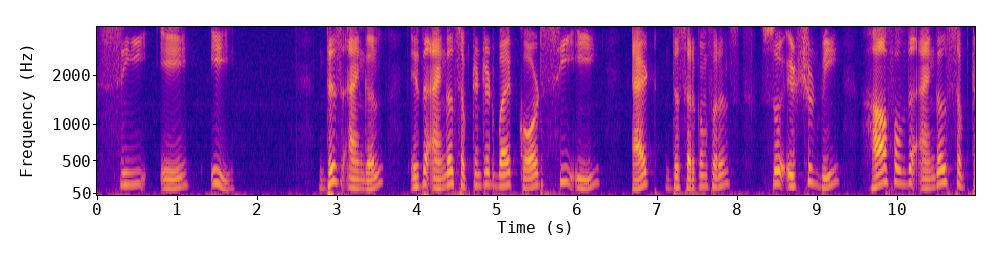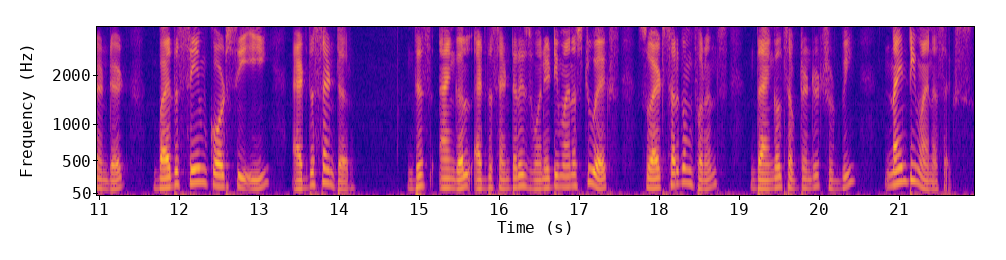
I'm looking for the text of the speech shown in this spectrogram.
CAE? This angle is the angle subtended by chord CE at the circumference. So it should be half of the angle subtended by the same chord CE at the center. This angle at the center is 180 minus 2x. So at circumference, the angle subtended should be 90 minus x.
